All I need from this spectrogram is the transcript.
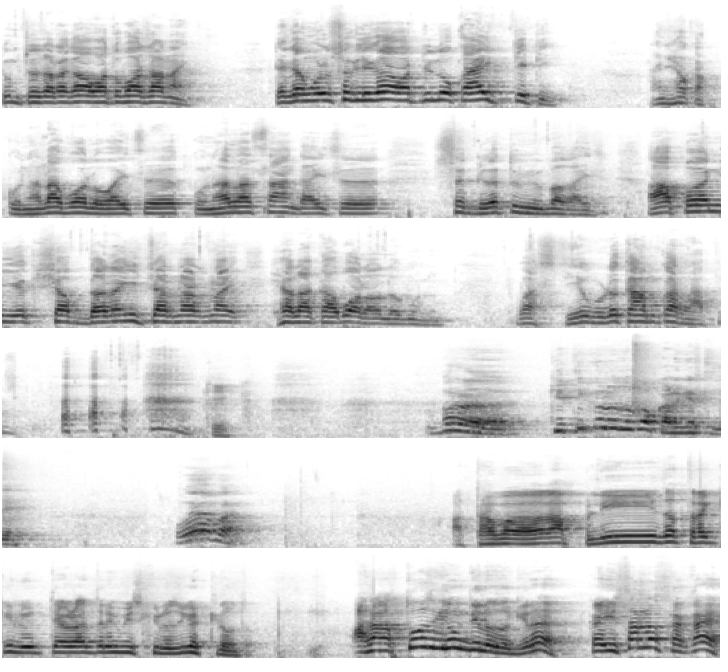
तुमचं जरा गावात वाजा नाही. त्याच्यामुळे सगळी गावातली लोक ऐकते ती. आणि हो का कोणाला बोलवायचं कोणाला सांगायचं सगळं तुम्ही बघायचं. आपण एक शब्दानं विचारणार नाही ह्याला का बोलावलं म्हणून? बस एवढं काम करा आपलं. ठीक. बरं किती किलोचं बोकाड घेतले? होय आबा आता बघ आपली जत्रा केली होती त्यावेळेला तरी वीस किलोच घेतलं होतं. आला तोच घेऊन दिलं होतं की रे? काय विसरलास का काय?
